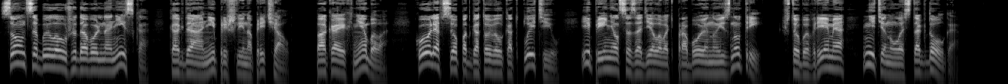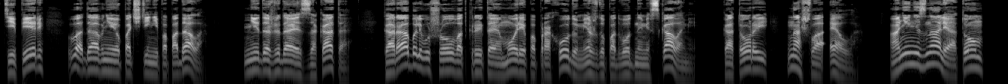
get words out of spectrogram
Солнце было уже довольно низко, когда они пришли на причал. Пока их не было, Коля все подготовил к отплытию и принялся заделывать пробоину изнутри, чтобы время не тянулось так долго. Теперь вода в нее почти не попадала. Не дожидаясь заката, Корабль ушел в открытое море по проходу между подводными скалами, который нашла Элла. Они не знали о том,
